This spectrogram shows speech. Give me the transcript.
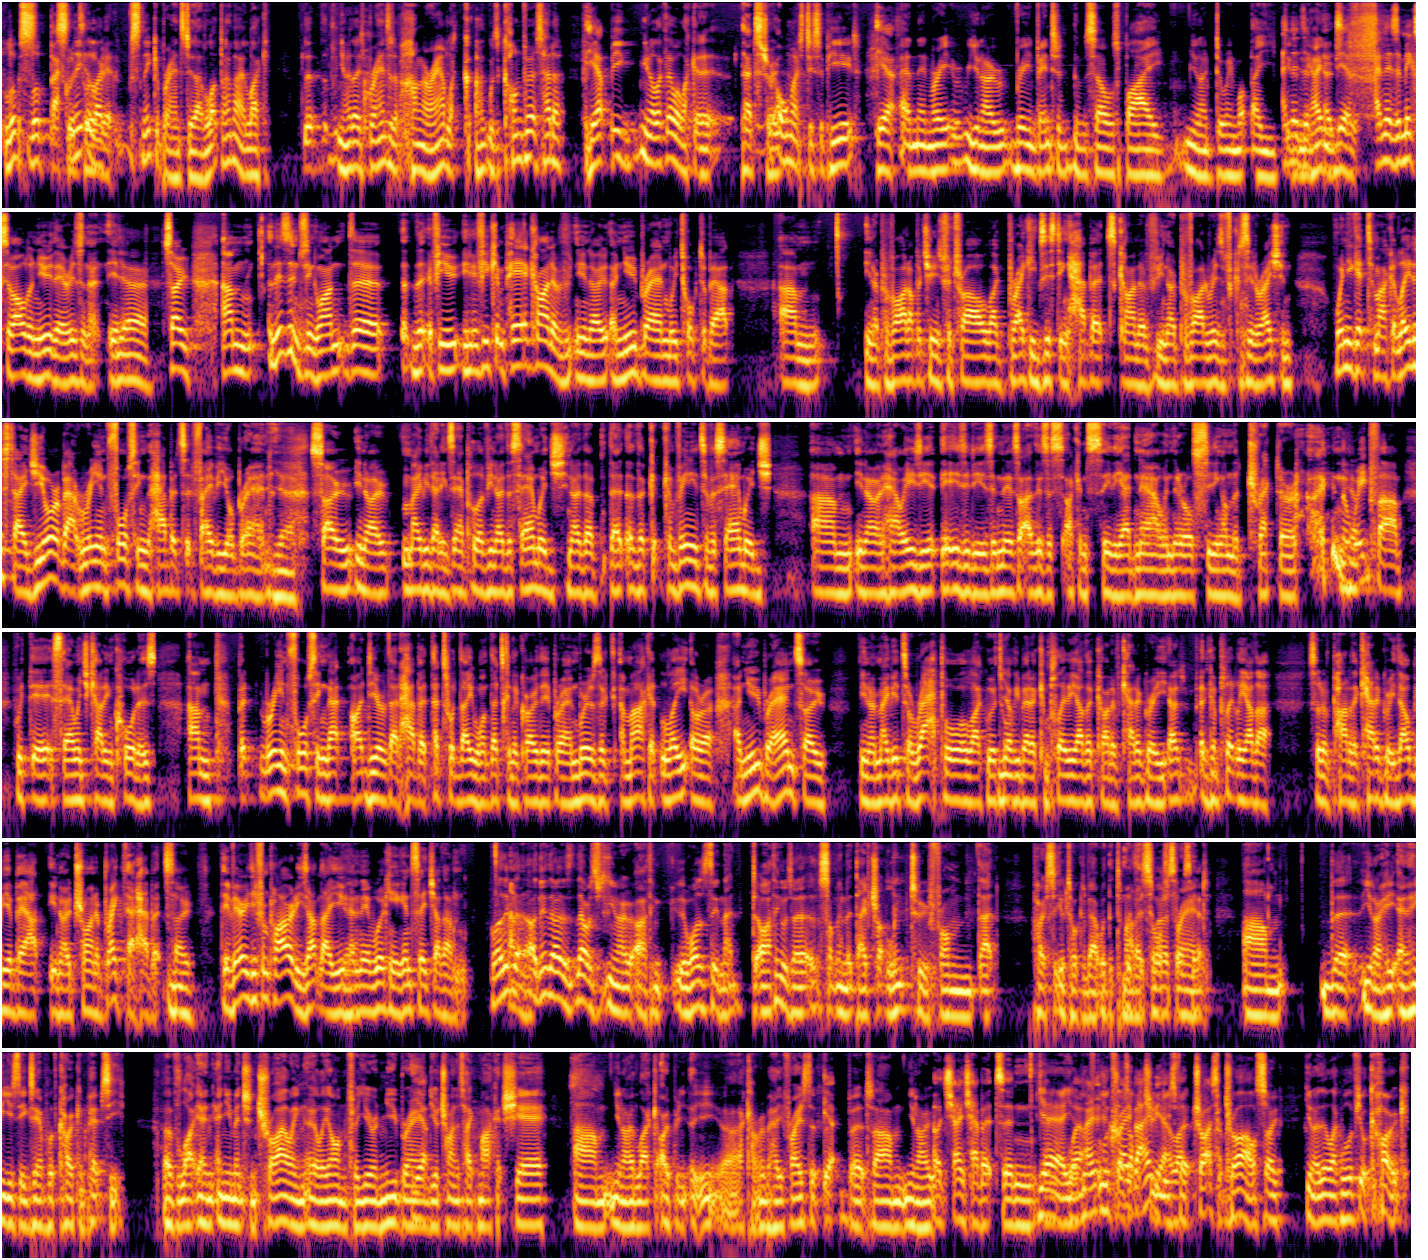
look look backwards little like bit. sneaker brands do that a lot, don't they? Like the, the- you know those brands that have hung around. Like uh, was Converse had a Yep. big you know like they were like a That's true. almost disappeared. Yeah. and then re, you know reinvented themselves by you know doing what they did in the a, eighties. yeah, and there's a mix of old and new there, isn't it? Yeah. So um, this is an interesting one. The, the if you if you compare kind of you know a new brand we talked about. Um, you know, provide opportunities for trial, like break existing habits, kind of, you know, provide reason for consideration. When you get to market leader stage, you're about reinforcing the habits that favour your brand. Yeah. So you know, maybe that example of you know the sandwich, you know, the the, the convenience of a sandwich, um, you know, and how easy it is it is. And there's uh, there's a I can see the ad now, and they're all sitting on the tractor in the wheat farm with their sandwich cut in quarters. Um, but reinforcing that idea of that habit, that's what they want. That's going to grow their brand. Whereas a, a market lead or a, a new brand, so you know, maybe it's a wrap or like we are talking about a completely other kind of category, a, a completely other sort of part of the category. They'll be about, you know, trying to break that habit. So mm. they're very different priorities, aren't they? You, And they're working against each other. Well, I think, that, um, I think that was that was you know I think it was in that I think it was a, something that Dave Trott linked to from that post that you're talking about with the tomato the tomato sauce sauce, brand. Um, the you know he and he used the example of Coke and Pepsi of like and, and you mentioned trialing early on for you're a new brand Yeah. you're trying to take market share. Um, you know, like open. Uh, I can't remember how you phrased it, but, Yeah. but um, you know, Uh, change habits and yeah, and, yeah. well, look, and look creative behavior. opportunities Like for, try something. trial. So you know, they're like, well, if you're Coke,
